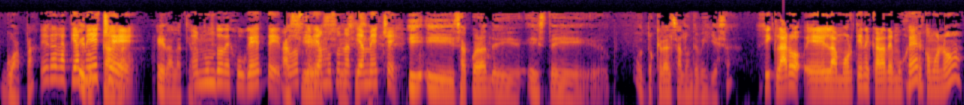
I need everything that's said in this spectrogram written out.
guapa, Era la tía educada. Meche. Era la tía El Meche. mundo de juguete. Todos Así queríamos es, una sí, tía sí. Meche. Y, y se acuerdan de este otro que era el salón de belleza. Sí, claro, el amor tiene cara de mujer, ¿cómo no?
